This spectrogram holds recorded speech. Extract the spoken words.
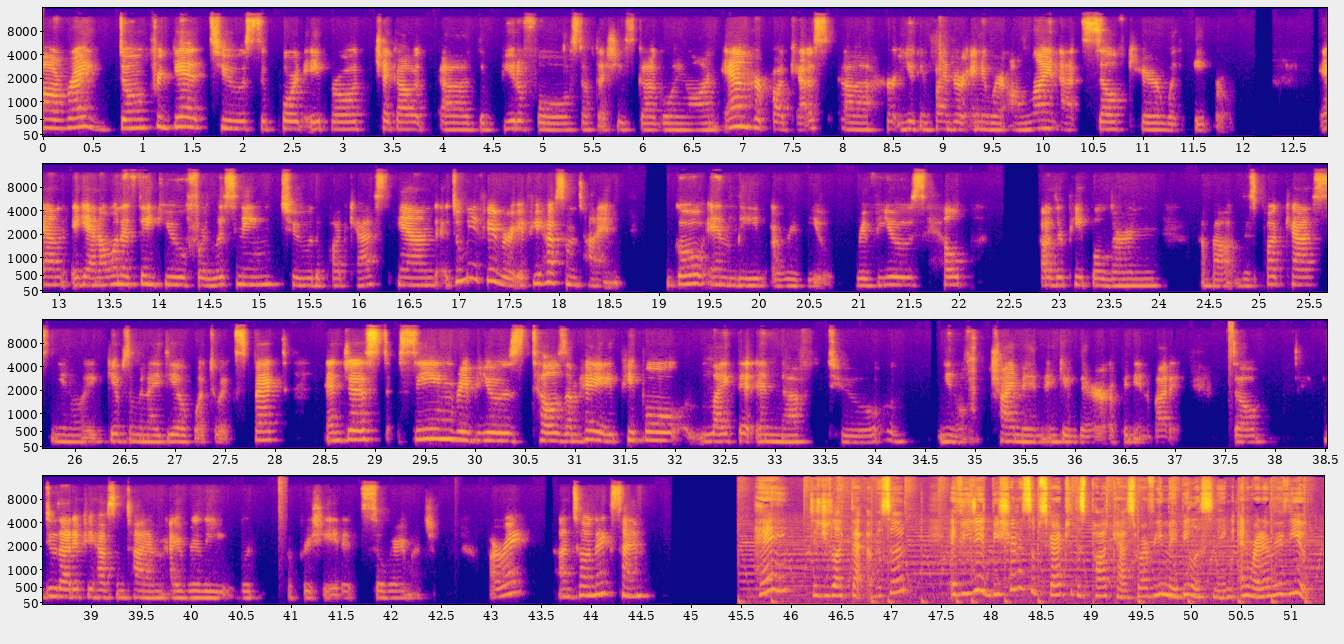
All right. Don't forget to support April. Check out uh, the beautiful stuff that she's got going on and her podcast. Uh, her, you can find her anywhere online at Self Care with April. And again, I want to thank you for listening to the podcast. And do me a favor, if you have some time, go and leave a review. Reviews help other people learn about this podcast. You know, it gives them an idea of what to expect. And just seeing reviews tells them, hey, people liked it enough to, you know, chime in and give their opinion about it. So do that if you have some time. I really would appreciate it so very much. All right, until next time. Hey, did you like that episode? If you did, be sure to subscribe to this podcast wherever you may be listening and write a review.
